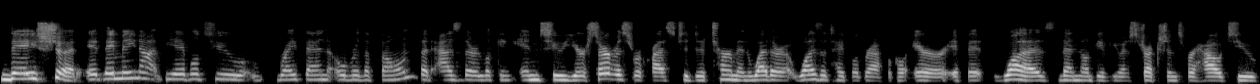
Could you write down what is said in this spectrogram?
They should. It, they may not be able to right then over the phone, but as they're looking into your service request to determine whether it was a typographical error, if it was, then they'll give you instructions for how to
